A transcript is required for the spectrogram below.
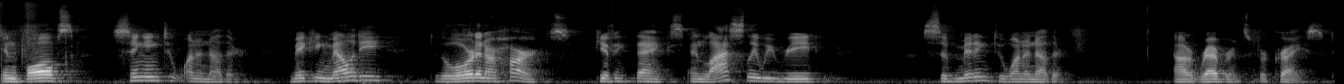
involves singing to one another, making melody to the Lord in our hearts, giving thanks. And lastly, we read, submitting to one another out of reverence for Christ.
